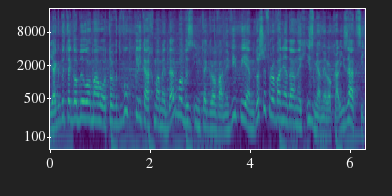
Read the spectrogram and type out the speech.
Jakby tego było mało, to w dwóch klikach mamy darmowy zintegrowany VPN do szyfrowania danych i zmiany lokalizacji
